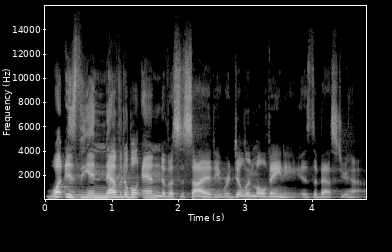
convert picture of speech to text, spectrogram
What is the inevitable end of a society where Dylan Mulvaney is the best you have?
